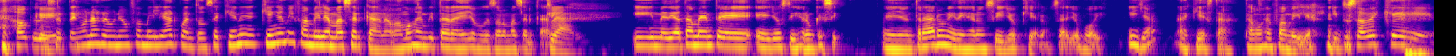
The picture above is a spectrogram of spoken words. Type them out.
Tú dices, tengo una reunión familiar, pues entonces, ¿quién es, ¿quién es mi familia más cercana? Vamos a invitar a ellos porque son los más cercanos. Claro. Y inmediatamente ellos dijeron que sí. Ellos entraron y dijeron, sí, yo quiero, o sea, yo voy. Y ya, aquí está, estamos en familia. Y tú sabes que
